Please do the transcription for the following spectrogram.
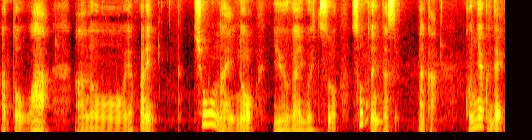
あとは、あのー、やっぱり腸内の有害物質を外に出す。なんか、こんにゃくで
